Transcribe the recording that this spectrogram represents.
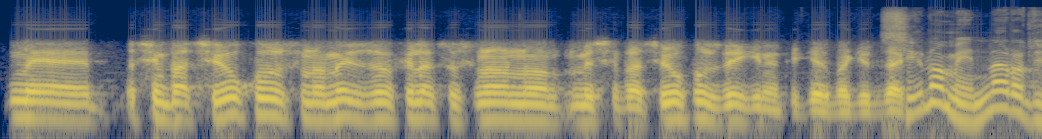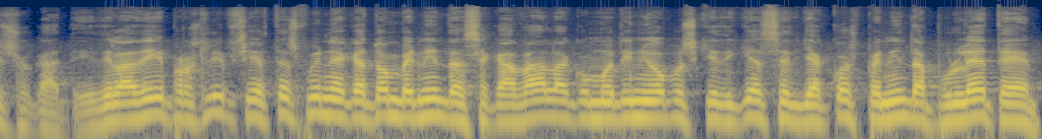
με συμβασιούχους, νομίζω φύλαξη των συνόρων με συμβασιούχους δεν γίνεται κύριε Πακετζάκη. Συγγνώμη, να ρωτήσω κάτι. Δηλαδή οι προσλήψεις αυτές που είναι 150 σε Καβάλα, Κομωτίνη όπως και δικές σε 250 που λέτε,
